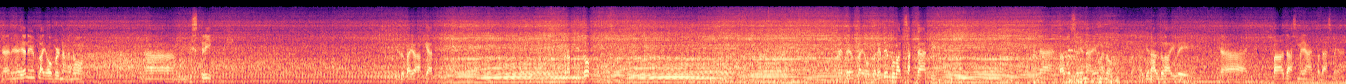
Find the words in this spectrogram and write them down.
Yan, yan yung flyover ng ano ng district. Dito tayo akyat sarap dito. Ito yung flyover. Ito yung bumagsak dati. Yan tapos ayan na yung ano Aguinaldo Highway. Yan padaas mo yan padaas mo yan.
